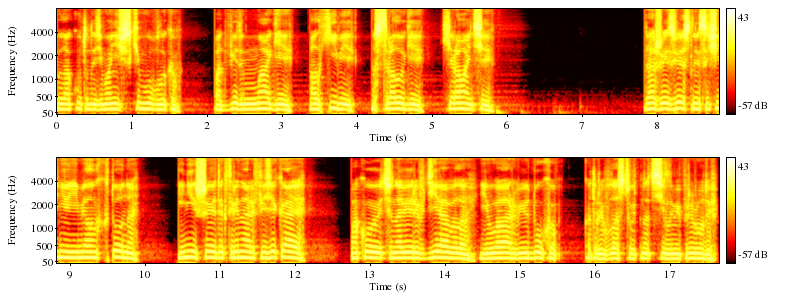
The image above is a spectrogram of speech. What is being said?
было окутано демоническим облаком под видом магии, алхимии, астрологии, хиромантии. Даже известные сочинения Меланхтона и низшая доктринарь физикая покоятся на вере в дьявола и его армию духов, которые властвуют над силами природы.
